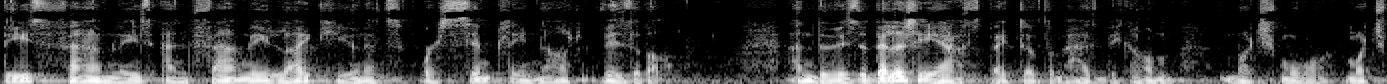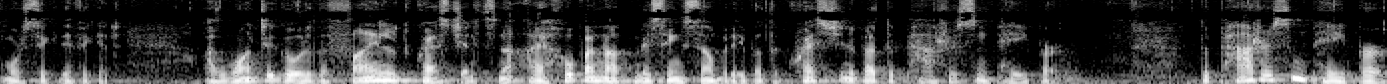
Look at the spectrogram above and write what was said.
these families and family like units were simply not visible. And the visibility aspect of them has become much more, much more significant. I want to go to the final question. Not, I hope I'm not missing somebody, but the question about the Patterson paper. The Patterson paper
